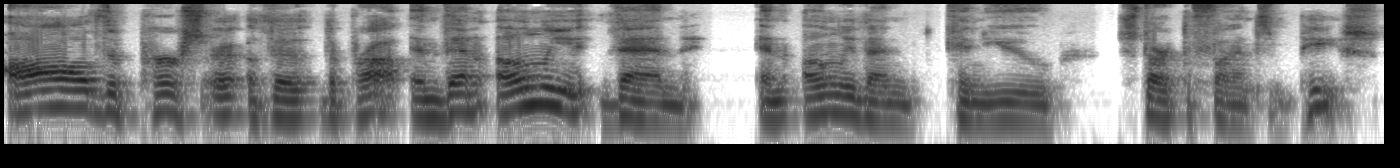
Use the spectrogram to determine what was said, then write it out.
all the person, uh, the the pro, and then only then, and only then can you start to find some peace.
